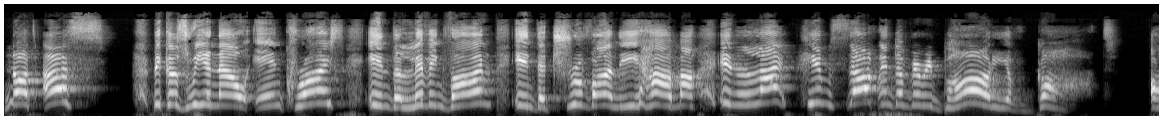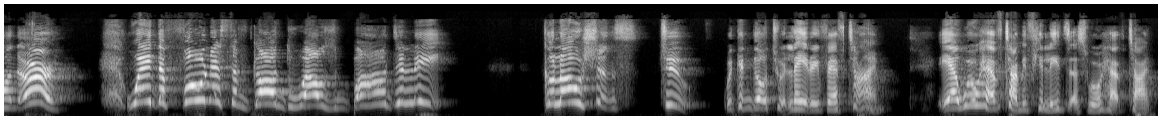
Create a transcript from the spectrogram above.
Not us. Because we are now in Christ, in the living vine, in the true vine, in life himself, in the very body of God on earth where the fullness of God dwells bodily. Colossians 2. We can go to it later if we have time. Yeah, we'll have time. If he leads us, we'll have time.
